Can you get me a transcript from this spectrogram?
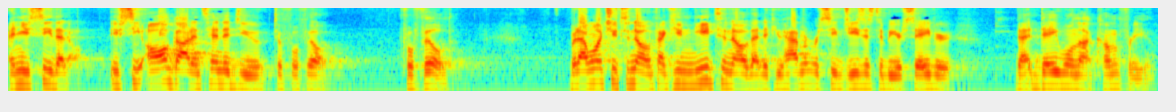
and you see that you see all God intended you to fulfill, fulfilled. But I want you to know, in fact, you need to know that if you haven't received Jesus to be your Savior, that day will not come for you.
